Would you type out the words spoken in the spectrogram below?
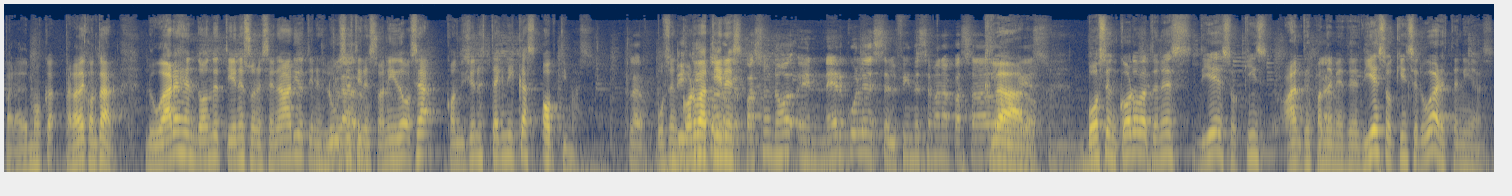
Para de, para de contar. Lugares en donde tienes un escenario, tienes luces, Claro. tienes sonido, o sea, condiciones técnicas óptimas. Claro. Vos en Distinto Córdoba a lo que tienes- pasó ¿no? en Hércules el fin de semana pasado. Claro. un- Vos en Córdoba tenés 10 o 15, antes pandemia, tenés 10 o 15 lugares tenías.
